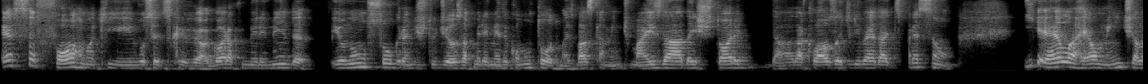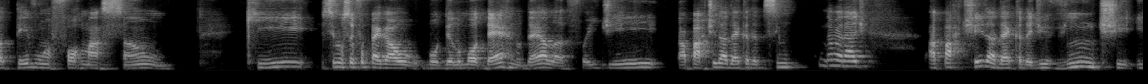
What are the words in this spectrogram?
essa forma que você descreveu agora, a primeira emenda, eu não sou grande estudioso da primeira emenda como um todo, mas basicamente mais da, da história da, da cláusula de liberdade de expressão. E ela realmente ela teve uma formação que, se você for pegar o modelo moderno dela, foi de, a partir da década de, na verdade, a partir da década de 20, e,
